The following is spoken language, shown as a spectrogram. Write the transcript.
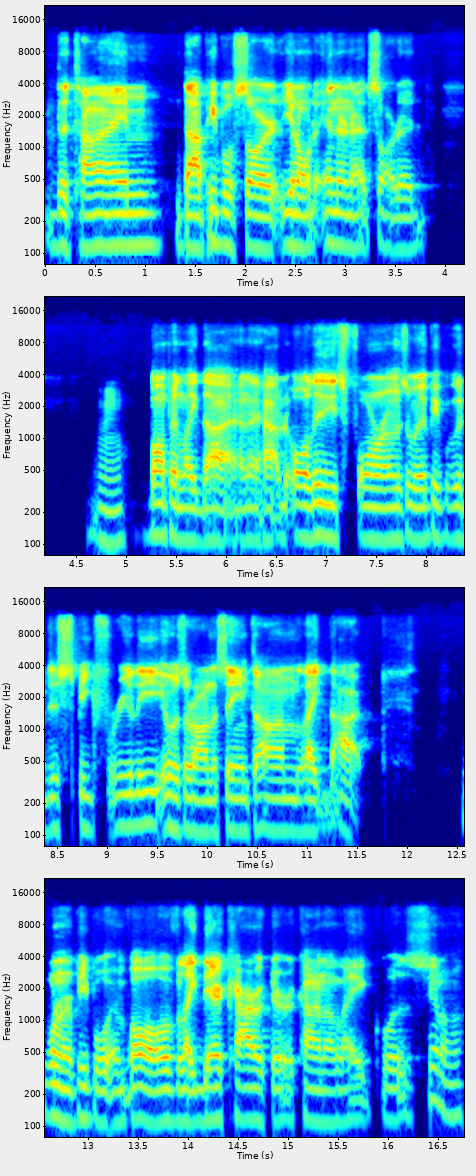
the time that people started, you know, the internet started mm-hmm. bumping like that, and it had all these forums where people could just speak freely. It was around the same time like that. One of the people involved, like their character, kind of like was, you know,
